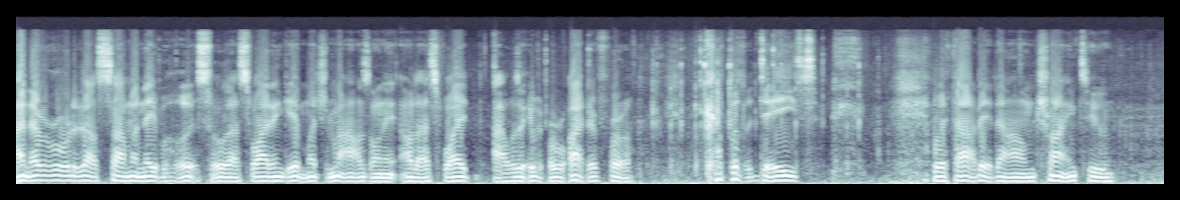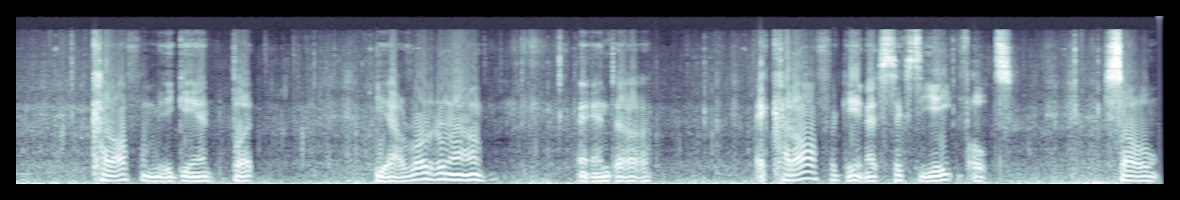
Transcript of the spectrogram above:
I never rode it outside my neighborhood, so that's why I didn't get much miles on it. Oh, that's why I was able to ride it for a couple of days without it um trying to cut off on me again. But yeah, I rode it around and uh, it cut off again at 68 volts. So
